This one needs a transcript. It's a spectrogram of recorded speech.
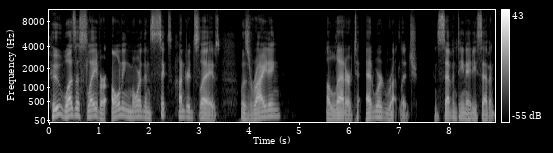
who was a slaver owning more than 600 slaves, was writing a letter to Edward Rutledge in 1787,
